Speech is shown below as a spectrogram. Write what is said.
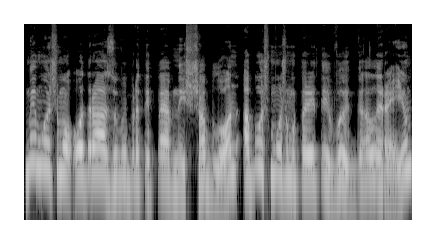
Ми можемо одразу вибрати певний шаблон, або ж можемо перейти в галерею.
